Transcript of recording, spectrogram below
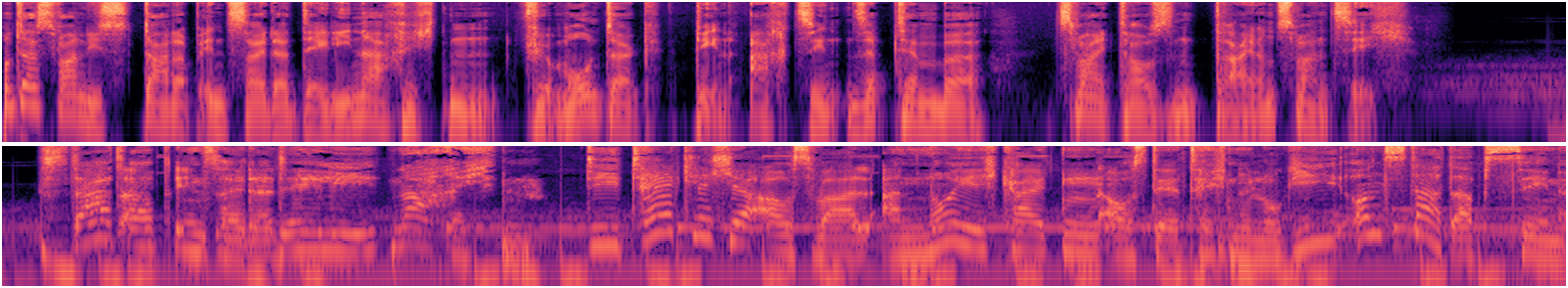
Und das waren die Startup Insider Daily Nachrichten für Montag, den 18. September 2023. Startup Insider Daily Nachrichten. Die tägliche Auswahl an Neuigkeiten aus der Technologie- und Startup-Szene.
